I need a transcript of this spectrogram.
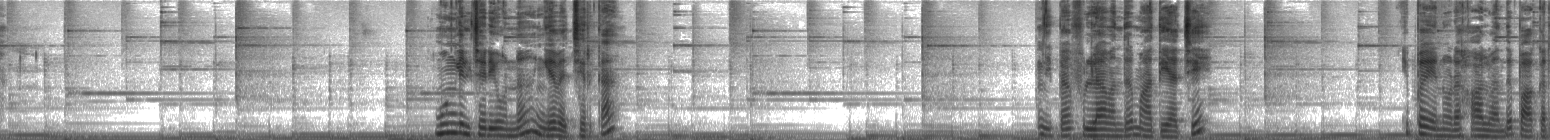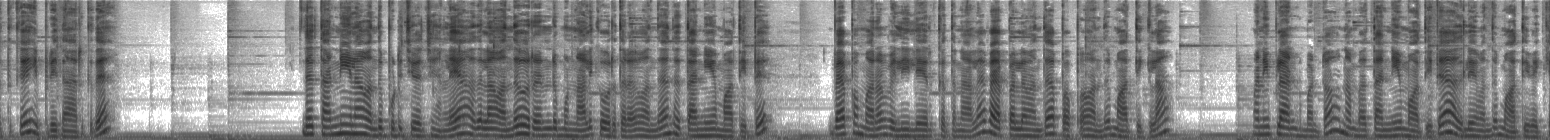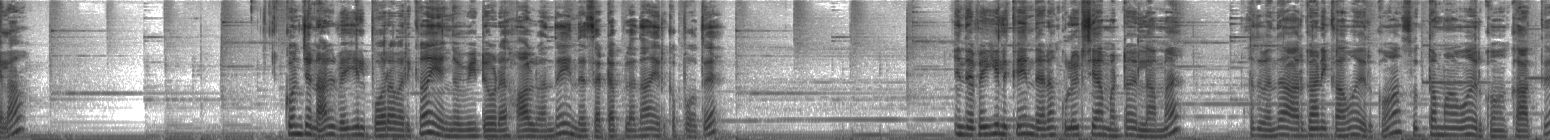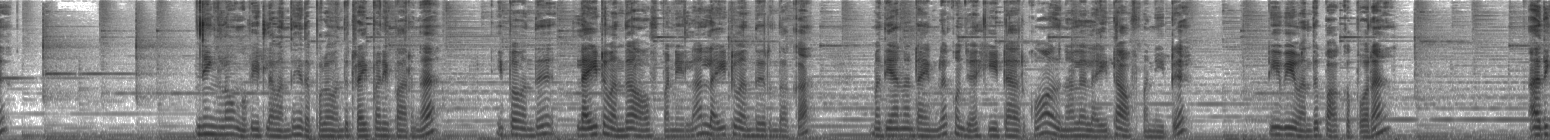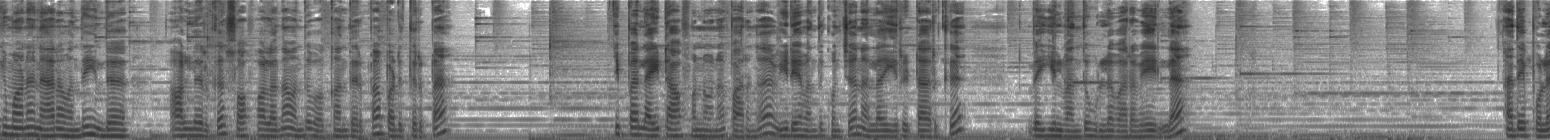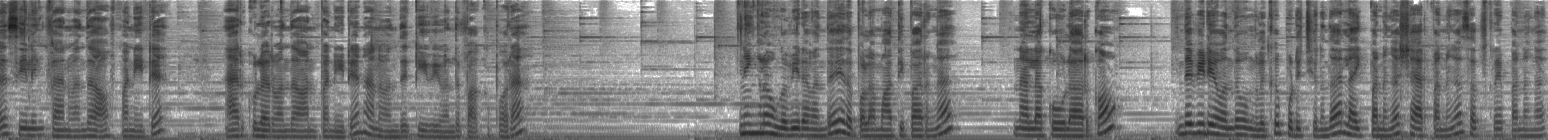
மூங்கில் செடி ஒன்று இங்கே வச்சுருக்கேன். இப்போ ஃபுல்லாக வந்து மாற்றியாச்சு இப்போ என்னோடய ஹால் வந்து பார்க்குறதுக்கு இப்படி தான் இருக்குது. இந்த தண்ணியெலாம் வந்து பிடிச்சி வச்சேன் இல்லையா? அதெல்லாம் வந்து ஒரு ரெண்டு மூணு நாளைக்கு ஒரு தடவை வந்து அந்த தண்ணியை மாற்றிட்டு வேப்ப மரம் வெளியில் இருக்கிறதுனால வேப்பில் வந்து அப்பப்போ வந்து மாற்றிக்கலாம் மணி பிளான்ட் மட்டும் நம்ம தண்ணியை மாற்றிட்டு அதிலே வந்து மாற்றி வைக்கலாம். கொஞ்ச நாள் வெயில் போகிற வரைக்கும் எங்கள் வீட்டோட ஹால் வந்து இந்த செட்டப்பில் தான் இருக்க போகுது. இந்த வெயிலுக்கு இந்த இடம் குளிர்ச்சியாக மட்டும் இல்லாமல் அது வந்து ஆர்கானிக்காகவும் இருக்கும் சுத்தமாகவும் இருக்கும் காற்று நீங்களும் உங்கள் வீட்டில் வந்து இதை போல் வந்து ட்ரை பண்ணி பாருங்கள் இப்போ வந்து லைட்டு வந்து ஆஃப் பண்ணிடலாம். லைட்டு வந்து இருந்தாக்கா மத்தியான டைமில் கொஞ்சம் ஹீட்டாக இருக்கும். அதனால லைட்டை ஆஃப் பண்ணிவிட்டு டிவி வந்து பார்க்க போகிறேன் அதிகமான நேரம் வந்து இந்த ஹாலில் இருக்க சோஃபாவில் தான் வந்து உக்காந்துருப்பேன் படுத்திருப்பேன். இப்போ லைட் ஆஃப் பண்ணோன்னே பாருங்கள் வீடே வந்து கொஞ்சம் நல்லா இருட்டாக இருக்குது வெயில் வந்து உள்ளே வரவே இல்லை. அதே போல் சீலிங் ஃபேன் வந்து ஆஃப் பண்ணிவிட்டு ஏர் கூலர் வந்து ஆன் பண்ணிவிட்டு நான் வந்து டிவி வந்து பார்க்க போகிறேன் நீங்களும் உங்கள் வீடை வந்து இதை போல் மாற்றி பாருங்கள் நல்லா கூலாக இருக்கும். இந்த வீடியோ வந்து உங்களுக்கு பிடிச்சிருந்தா லைக் பண்ணுங்கள் ஷேர் பண்ணுங்கள் சப்ஸ்கிரைப் பண்ணுங்கள்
